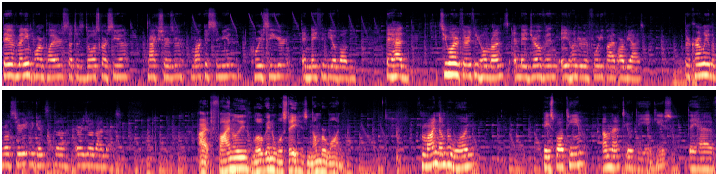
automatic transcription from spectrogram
They have many important players such as Adolis Garcia, Max Scherzer, Marcus Semien, Corey Seager, and Nathan Eovaldi. They had 233 home runs and they drove in 845 RBIs. They're currently in the World Series against the Arizona Diamondbacks. Alright, finally, Logan will state his number one. My number one baseball team, I'm gonna have to go with the Yankees. They have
